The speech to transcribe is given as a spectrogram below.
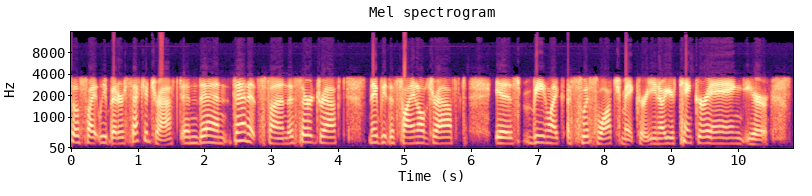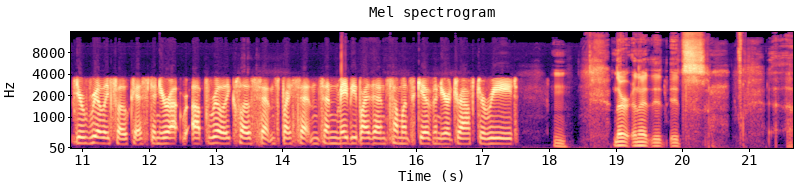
so slightly better second draft, and then then it's fun. The third draft, maybe the final draft, is being like a Swiss watchmaker. You know, you're tinkering, you're you're really focused, and you're up, up really close sentence by sentence, and maybe by then someone's given your draft to read. Hmm there and it, it's uh,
